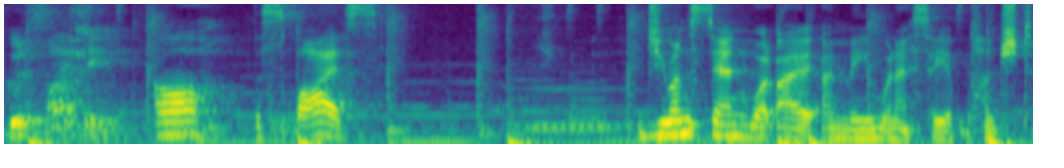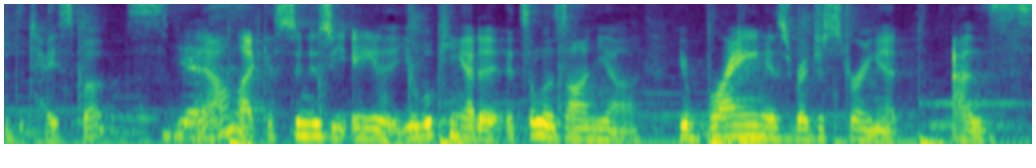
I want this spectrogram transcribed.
Good spicy. Oh, the spice. Do you understand what I, I mean when I say a punch to the taste buds? Yes. Now, like as soon as you eat it, you're looking at it, it's a lasagna. Your brain is registering it as,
